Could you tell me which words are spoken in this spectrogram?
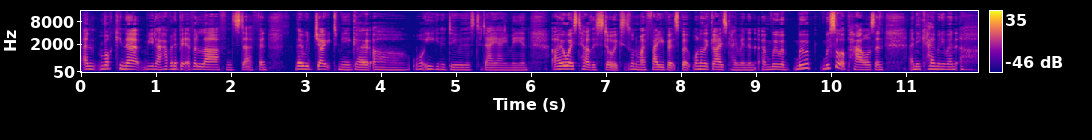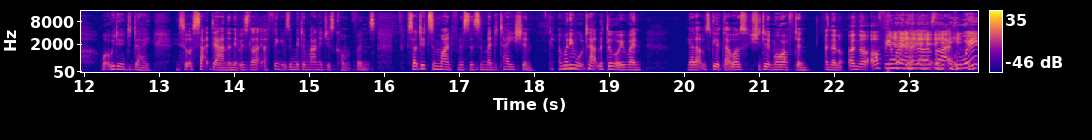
and rocking up, you know, having a bit of a laugh and stuff. And they would joke to me and go, "Oh, what are you going to do with us today, Amy?" And I always tell this story because it's one of my favourites. But one of the guys came in, and, and we were we were we're sort of pals, and and he came in and he went, "Oh." What are we doing today? He sort of sat down and it was like, I think it was a middle managers conference. So I did some mindfulness and some meditation. And when he walked out the door, he went, yeah, that was good. That was. You should do it more often. And then, and then off he went, and I was like, winning.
